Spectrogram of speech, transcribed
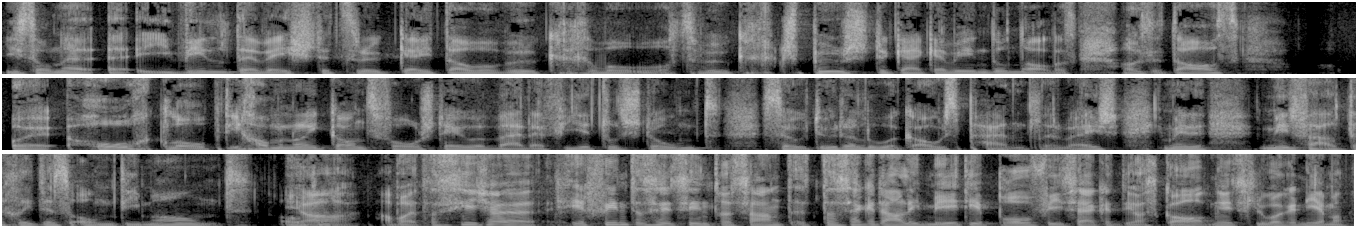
in so einen äh, in wilden Westen zurückgeht, da, wo wirklich, wo, wo es wirklich spürst, der Gegenwind und alles. Also das äh, hochgelobt. Ich kann mir noch nicht ganz vorstellen, wer eine Viertelstunde soll durchschauen als Pendler. Weißt? Ich meine, mir fehlt ein bisschen das On-Demand. Ja, aber das ist, äh, ich finde das jetzt interessant. Da sagen alle Medienprofis, sagen, ja, es geht nicht, es schauen niemand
